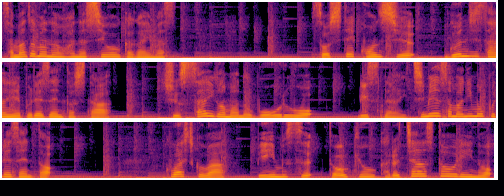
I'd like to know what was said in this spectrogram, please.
さまざまなお話を伺います。そして今週郡司さんへプレゼントした出歳釜のボールをリスナー1名様にもプレゼント詳しくは beams 東京カルチャーストーリーの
